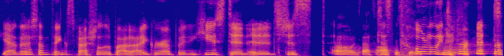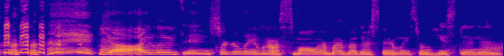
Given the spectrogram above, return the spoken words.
Yeah, there's something special about it. I grew up in Houston and it's just Oh, that's just opposite. totally different. yeah, I lived in Sugar Land when I was smaller. My mother's family's from Houston and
